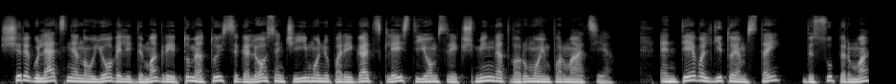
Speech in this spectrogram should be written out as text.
Ši reguliacinė naujovė lydima greitų metų įsigaliosiančią įmonių pareiga atskleisti joms reikšmingą tvarumo informaciją. NT valdytojams tai, visų pirma,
